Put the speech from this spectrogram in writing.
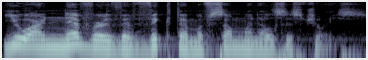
you are never the victim of someone else's choice.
